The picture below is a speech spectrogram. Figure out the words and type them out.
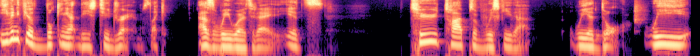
even if you're looking at these two drams, like as we were today, it's two types of whiskey that we adore. We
